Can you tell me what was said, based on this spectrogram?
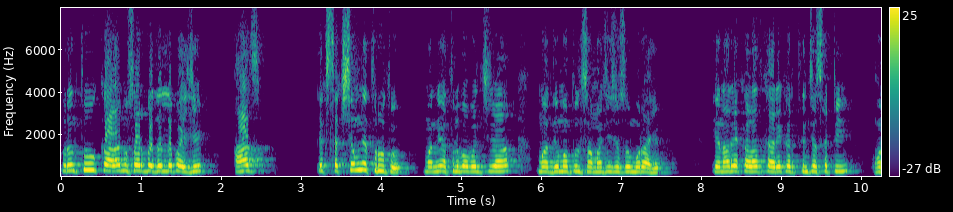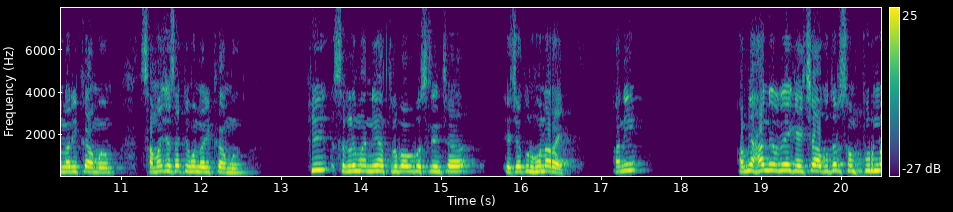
परंतु काळानुसार बदललं पाहिजे. आज एक सक्षम नेतृत्व मान्य अतुलबाबांच्या माध्यमातून समाजाच्या समोर आहे. येणाऱ्या काळात कार्यकर्त्यांच्यासाठी होणारी कामं समाजासाठी होणारी कामं ही सगळी मान्य अतुलबाबा भोसलेंच्या याच्यातून होणार आहेत. आणि आम्ही हा निर्णय घ्यायच्या अगोदर संपूर्ण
